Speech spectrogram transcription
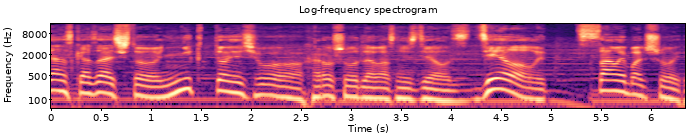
Нельзя сказать, что никто ничего хорошего для вас не сделал. Сделал и самый большой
